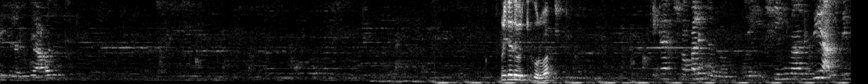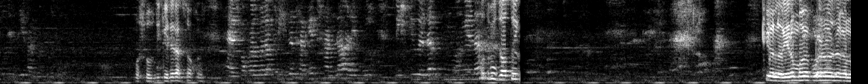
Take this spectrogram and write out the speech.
দিতে লাগবে যে আওয়াজ হচ্ছে কি করবা? সকালের জন্য ওই শিঙি মাছ দিয়ে আলু দিয়ে উচ্ছে দিয়ে রান্না করে দেবো। ও সবজি কেটে রাখছো এখন? হ্যাঁ সকালবেলা ফ্রিজে থাকে ঠান্ডা আর এমনি বৃষ্টি ওয়েদার ঘুম ভাঙে না। তুমি যতই কি হলো? এরম ভাবে পড়ে রয়েছে কেন?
